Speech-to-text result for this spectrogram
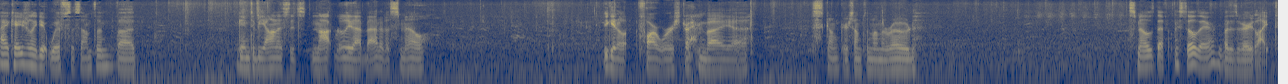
I occasionally get whiffs of something, but again, to be honest, it's not really that bad of a smell. You get a far worse driving by a skunk or something on the road. The smell is definitely still there, but it's very light.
